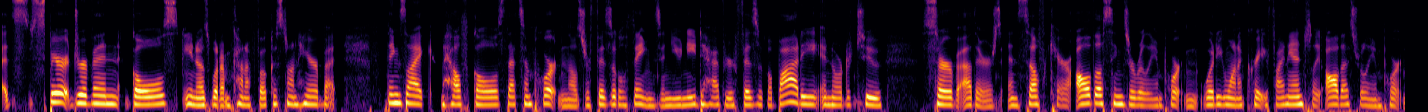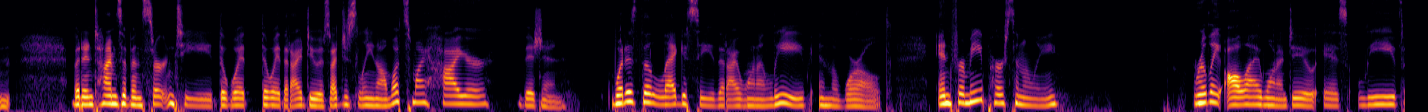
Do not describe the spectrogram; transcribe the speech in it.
uh, spirit driven goals, you know, is what I'm kind of focused on here. But things like health goals, that's important. Those are physical things, and you need to have your physical body in order to serve others and self care. All those things are really important. What do you want to create financially? All that's really important. But in times of uncertainty, the way the way that I do is I just lean on what's my higher vision. What is the legacy that I want to leave in the world? And for me personally, really all I want to do is leave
